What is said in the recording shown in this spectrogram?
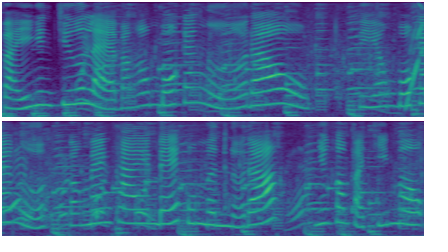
Vậy nhưng chưa là bằng ông bố cá ngựa đâu. Vì ông bố cá ngựa còn mang thai em bé của mình nữa đó. Nhưng không phải chỉ một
